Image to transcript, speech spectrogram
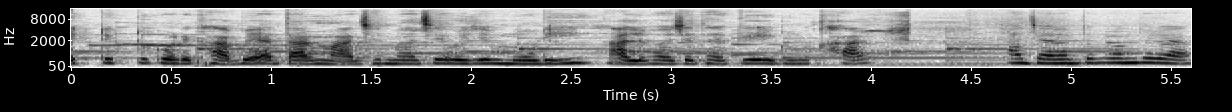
একটু একটু করে খাবে আর তার মাঝে মাঝে ওই যে মুড়ি, আলু ভাজা থাকে, এগুলো খায়। আর জানো তো বন্ধুরা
